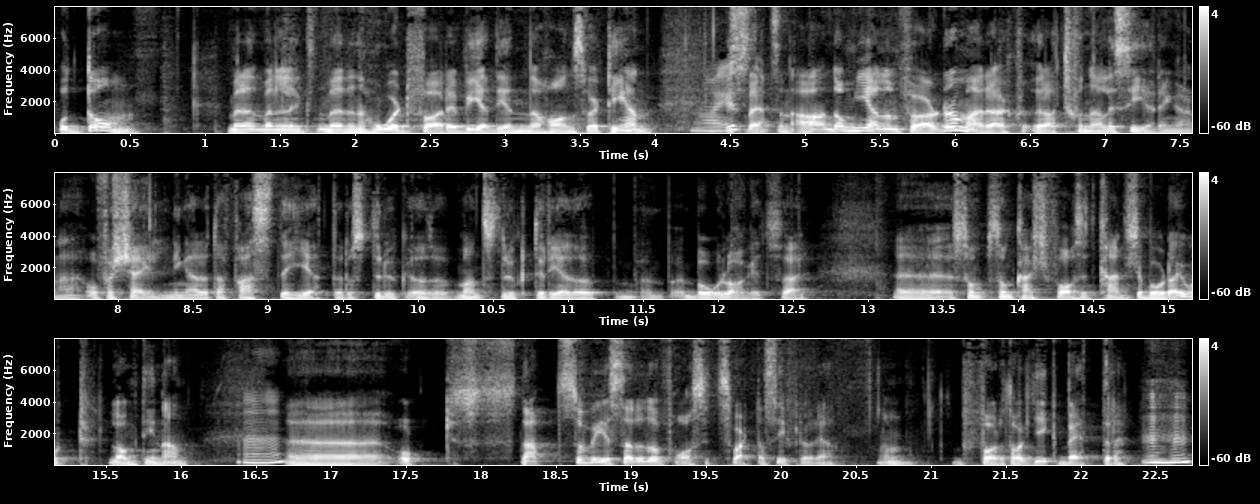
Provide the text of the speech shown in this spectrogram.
Och de, med med med den hårdföre vdn Hans Werthén ja, i spetsen. Ja, de genomförde de här rationaliseringarna och försäljningar av fastigheter och, struk, man strukturerade upp bolaget så här. Eh, som, som kanske Facit kanske borde ha gjort långt innan. Mm. Eh, och snabbt så visade då Facit svarta siffror igen. Mm. Företaget gick bättre. Mm.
